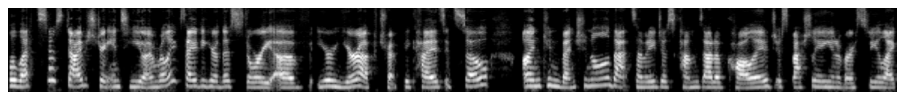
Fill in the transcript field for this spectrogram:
Well, let's just dive straight into you. I'm really excited to hear this story of your Europe trip because it's so unconventional that somebody just comes out of college, especially a university like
